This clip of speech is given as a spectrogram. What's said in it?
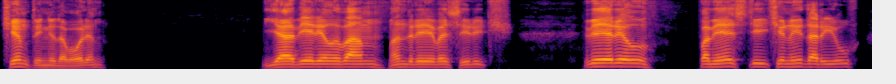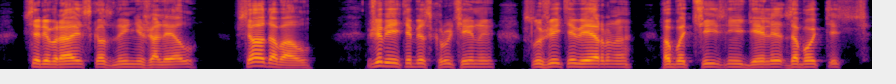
Чем ты недоволен? Я верил вам, Андрей Васильевич. Верил, поместье и чины дарил, серебра из казны не жалел, все давал. Живите без кручины, служите верно, об отчизне и деле заботьтесь.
